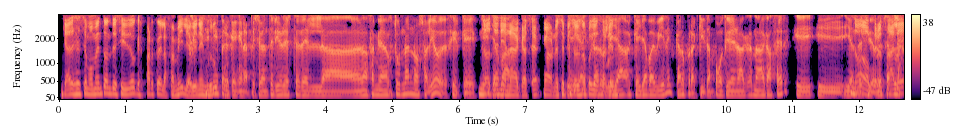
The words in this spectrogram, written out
ya desde ese momento han decidido que es parte de la familia, viene en sí, grupo. Sí, pero que en el episodio anterior este de la, la familia nocturna no salió, es decir, que, que no tenía va, nada que hacer. Claro, en ese episodio ella, no podía claro, salir. Que ella, que ella va bien, claro, pero aquí tampoco tiene nada, nada que hacer y, y, y han no, decidido pero sale,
